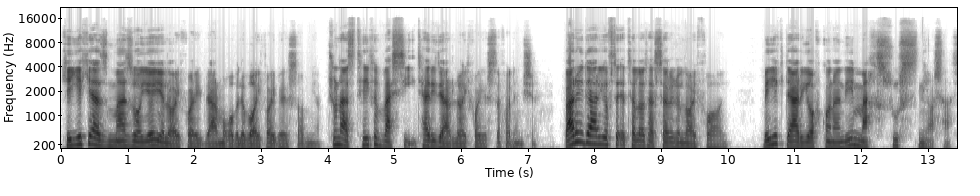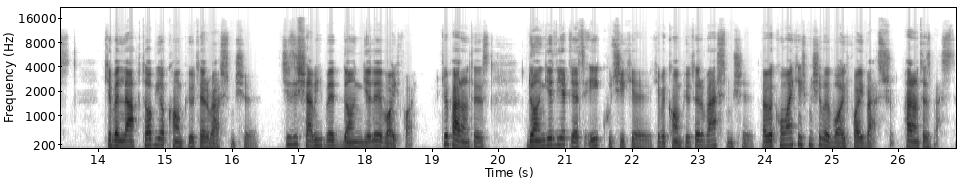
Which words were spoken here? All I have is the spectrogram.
که یکی از مزایای لایفای در مقابل وایفای به حساب میاد. چون از طیف وسیع تری در لایفای استفاده میشه. برای دریافت اطلاعات از طریق لایفای به یک دریافت کننده مخصوص نیاز هست که به لپتاپ یا کامپیوتر وصل میشه. چیزی شبیه به dongle وایفای. توی پرانتز dongle یه قطعه کوچیکه که به کامپیوتر وصل میشه و به کمکش میشه به وایفای وصل شد. پرانتز بسته.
